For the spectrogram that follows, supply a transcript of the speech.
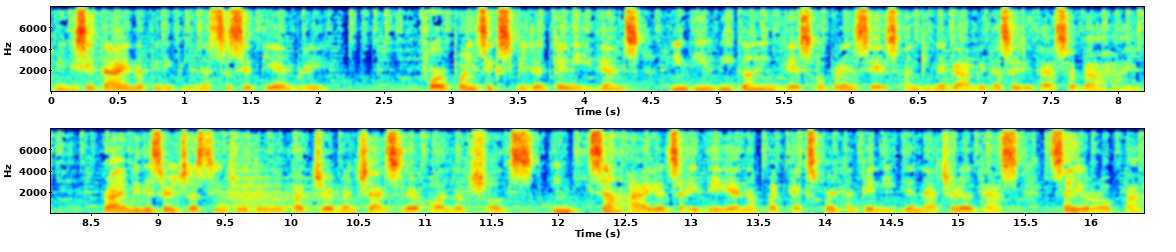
bibisitahin ng Pilipinas sa Setyembre. 4.6 billion Canadians hindi wikang Ingles o Pranses ang ginagamit na salita sa bahay. Prime Minister Justin Trudeau at German Chancellor Olaf Scholz hindi sang-ayon sa ideya ng pag-export ng Canadian natural gas sa Europa.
